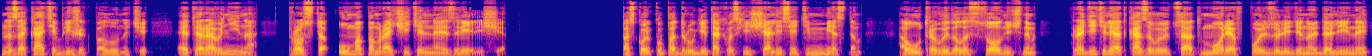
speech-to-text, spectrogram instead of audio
На закате, ближе к полуночи, эта равнина Просто умопомрачительное зрелище. Поскольку подруги так восхищались этим местом, а утро выдалось солнечным, родители отказываются от моря в пользу ледяной долины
